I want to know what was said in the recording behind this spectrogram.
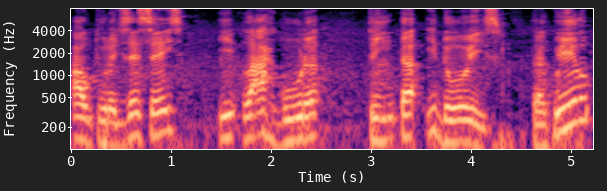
altura 16 e largura 32. Tranquilo?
